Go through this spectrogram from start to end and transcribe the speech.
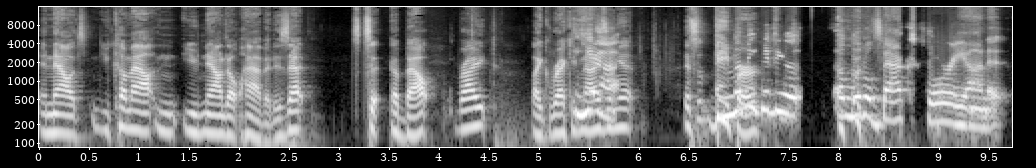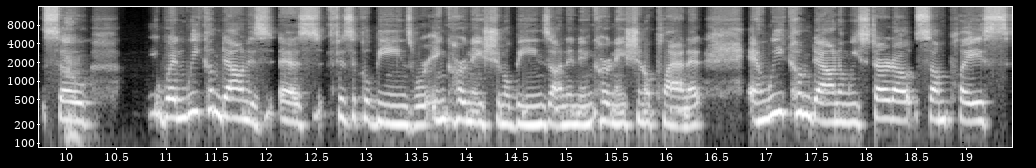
And now it's you come out and you now don't have it. Is that about right? Like recognizing yeah. it. It's deeper. And let me give you a, a little backstory on it. So when we come down as as physical beings we're incarnational beings on an incarnational planet and we come down and we start out someplace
